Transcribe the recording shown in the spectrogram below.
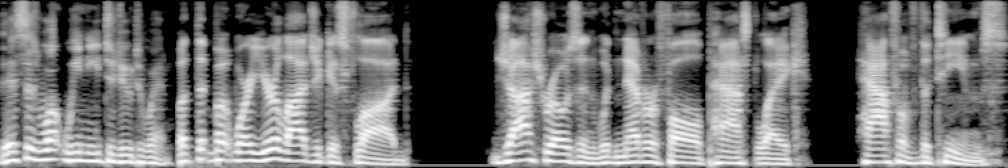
"This is what we need to do to win." But the, but where your logic is flawed, Josh Rosen would never fall past like half of the teams.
